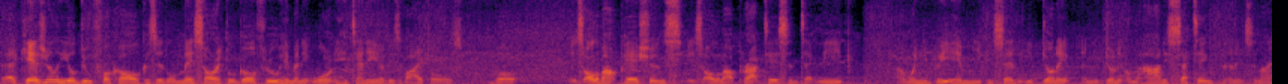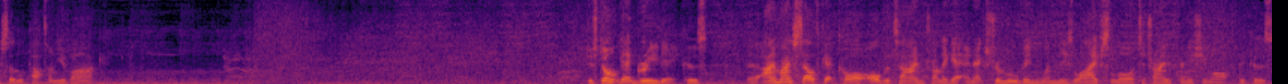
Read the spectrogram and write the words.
Uh, occasionally you'll do fuck all, because it'll miss or it'll go through him and it won't hit any of his vitals, but it's all about patience, it's all about practice and technique, and when you beat him you can say that you've done it, and you've done it on the hardest setting, and it's a nice little pat on your back. Just don't get greedy, because uh, I myself get caught all the time trying to get an extra move in when his life's low to try and finish him off, because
